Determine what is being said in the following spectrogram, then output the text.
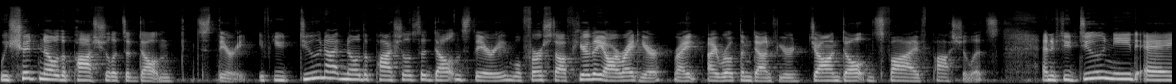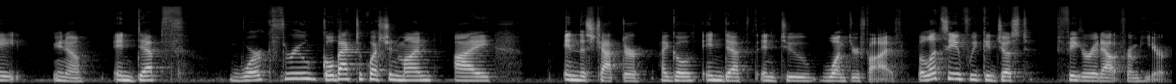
we should know the postulates of Dalton's theory. If you do not know the postulates of Dalton's theory, well, first off, here they are right here, right? I wrote them down for your John Dalton's five postulates. And if you do need a, you know, in depth work through, go back to question one. I, in this chapter, I go in depth into one through five. But let's see if we could just figure it out from here.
